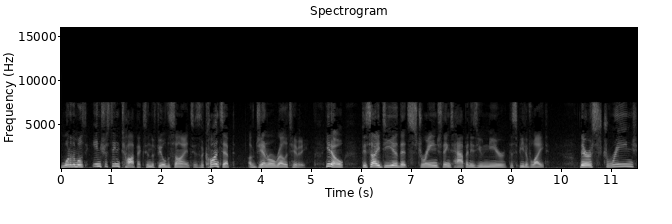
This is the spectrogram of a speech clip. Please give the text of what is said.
One of the most interesting topics in the field of science is the concept of general relativity. You know, this idea that strange things happen as you near the speed of light. There are strange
